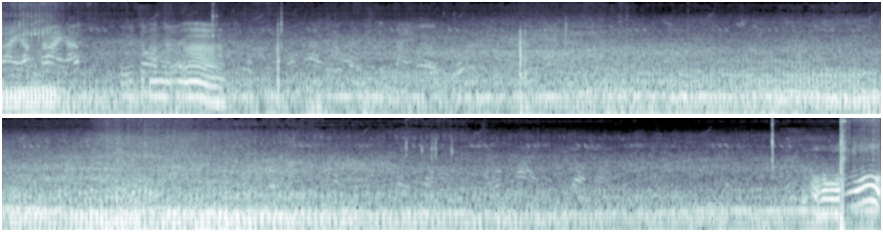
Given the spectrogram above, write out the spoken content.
ได้ครับได้ครับ อืมโอ้โห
